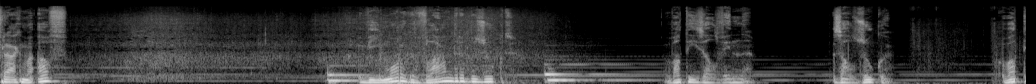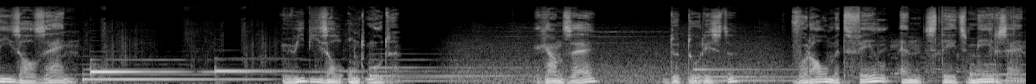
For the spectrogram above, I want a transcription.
vraag me af wie morgen Vlaanderen bezoekt, wat die zal vinden, zal zoeken, wat die zal zijn, wie die zal ontmoeten. Gaan zij, de toeristen, vooral met veel en steeds meer zijn?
